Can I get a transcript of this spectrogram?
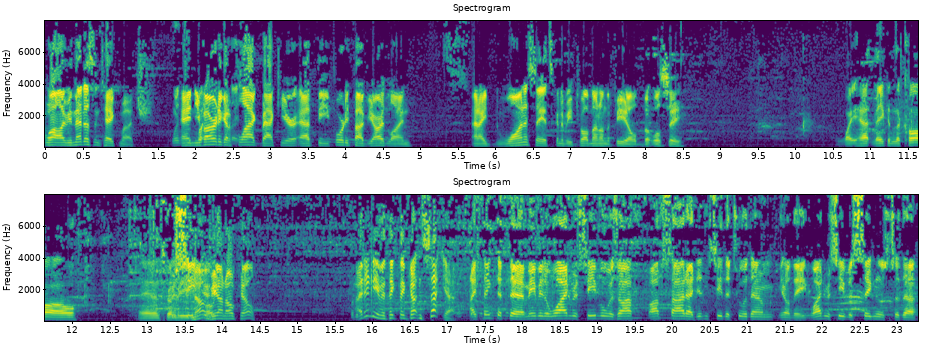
well, I mean, that doesn't take much. Winthrop- And you've already got a flag back here at the 45 yard line. And I want to say it's going to be 12 men on the field, but we'll see. White Hat making the call. And it's going to be... No, it'll be on Oak Hill. I didn't even think they'd gotten set yet. I think that the, maybe the wide receiver was off offside. I didn't see the two of them. You know, the wide receiver signals to the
